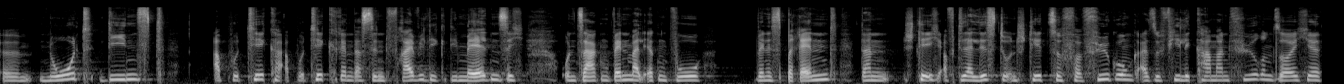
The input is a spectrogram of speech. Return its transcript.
ähm, Notdienst. Apotheker, Apothekerin, das sind Freiwillige, die melden sich und sagen, wenn mal irgendwo wenn es brennt, dann stehe ich auf dieser Liste und stehe zur Verfügung. Also viele Kammern führen solche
